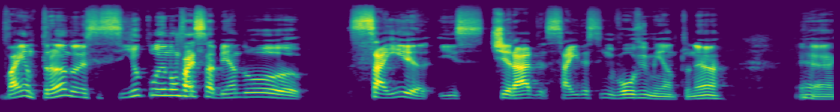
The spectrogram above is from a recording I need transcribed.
vai entrando nesse ciclo e não vai sabendo sair e tirar, sair desse envolvimento, né? É,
